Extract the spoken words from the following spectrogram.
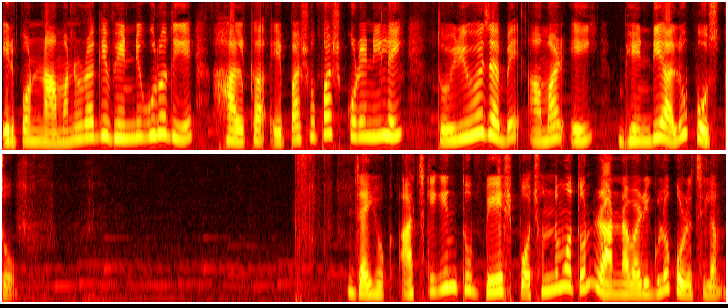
এরপর নামানোর আগে ভেন্ডিগুলো দিয়ে হালকা এপাশ ওপাশ করে নিলেই তৈরি হয়ে যাবে আমার এই ভেন্ডি আলু পোস্ত। যাই হোক আজকে কিন্তু বেশ পছন্দ মতন রান্নাবাড়িগুলো করেছিলাম।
